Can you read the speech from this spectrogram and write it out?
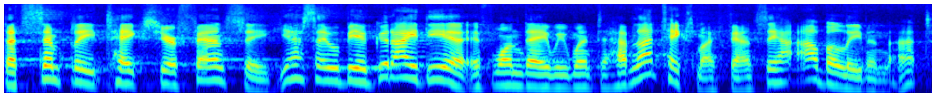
that simply takes your fancy. Yes, it would be a good idea if one day we went to heaven. That takes my fancy. I'll believe in that.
